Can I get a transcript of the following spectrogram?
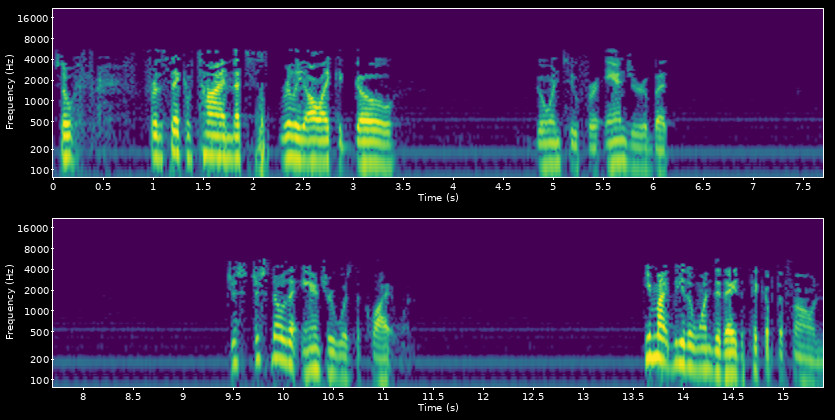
So, for the sake of time, that's really all I could go go into for Andrew, but just just know that Andrew was the quiet one. He might be the one today to pick up the phone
